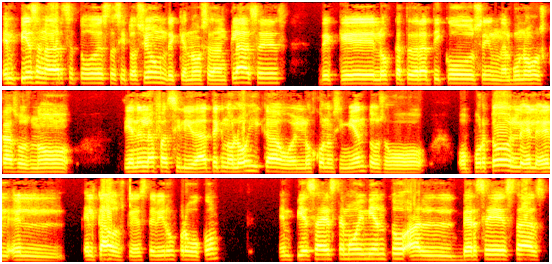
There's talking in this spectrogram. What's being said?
empiezan a darse toda esta situación de que no se dan clases, de que los catedráticos en algunos casos no tienen la facilidad tecnológica o los conocimientos o, o por todo el, el, el, el, caos que este virus provocó, empieza este movimiento al verse estas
